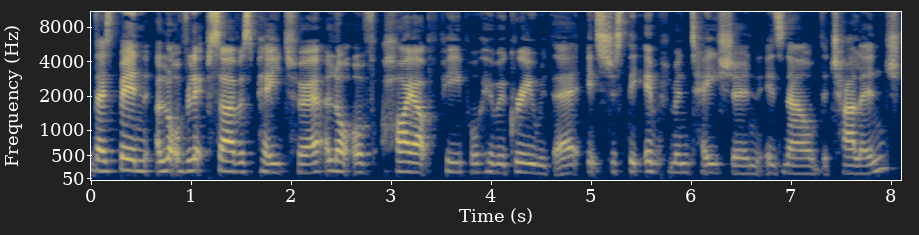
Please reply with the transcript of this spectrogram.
there's been a lot of lip service paid to it, a lot of high up people who agree with it. It's just the implementation is now the challenge.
